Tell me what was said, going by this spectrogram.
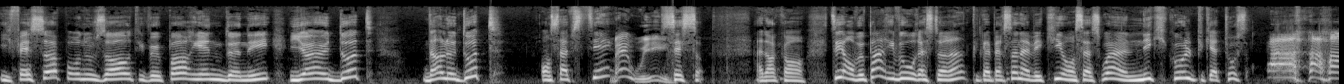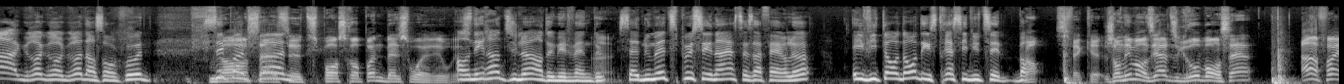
Il fait ça pour nous autres. Il veut pas rien nous donner. Il y a un doute. Dans le doute, on s'abstient. Ben oui. C'est ça. Alors qu'on, tu sais, on veut pas arriver au restaurant puis que la personne avec qui on s'assoit a le nez qui coule puis qu'elle tousse ah, ah, ah, gras gras gras dans son coude. C'est pas le ça- fun. tu passeras pas une belle soirée au. On est rendu là en 2022. Ça nous met un petit peu ses nerfs ces affaires-là. Évitons donc des stress inutiles. Bon. Bon, ça fait que journée mondiale du gros bon sens. Enfin,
